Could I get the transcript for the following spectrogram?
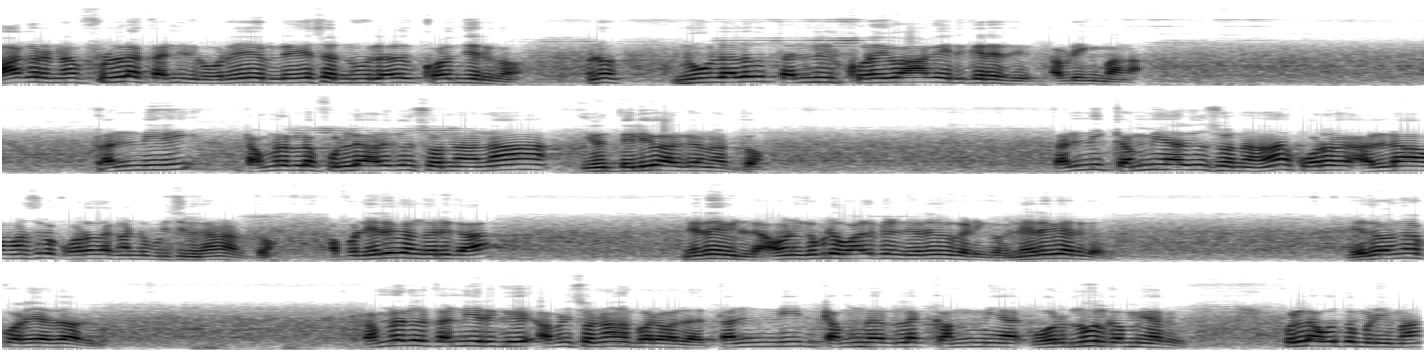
பார்க்குறோன்னா ஃபுல்லாக தண்ணி இருக்கும். ஒரே லேசாக நூல் அளவு குறைஞ்சிருக்கும். ஆனால் நூலளவு தண்ணீர் குறைவாக இருக்கிறது அப்படிங்கம்மா தண்ணி டம்ளரில் ஃபுல்லாக இருக்குன்னு சொன்னான்னா இவன் தெளிவாக இருக்கான்னு அர்த்தம். தண்ணி கம்மியாக இருக்குன்னு சொன்னான்னா குறை எல்லா மனசில் குறை தான் கண்டுபிடிச்சிருக்கான்னு அர்த்தம். அப்போ நிறைவு அங்கே இருக்கா? நிறைவு இல்லை. அவனுக்கு எப்படி வாழ்க்கையில் நிறைவு கிடைக்கும்? நிறைவே இருக்காது. எதுவாக இருந்தாலும் குறையாக தான் இருக்கும். டம்ளரில் தண்ணி இருக்குது அப்படின்னு சொன்னாலும் பரவாயில்ல. தண்ணி டம்ளரில் கம்மியாக ஒரு நூல் கம்மியாக இருக்கும். ஃபுல்லாக ஊற்ற முடியுமா?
